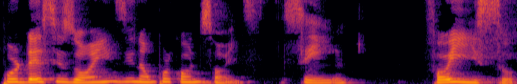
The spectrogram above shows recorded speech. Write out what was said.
por decisões e não por condições. Sim. Foi isso.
